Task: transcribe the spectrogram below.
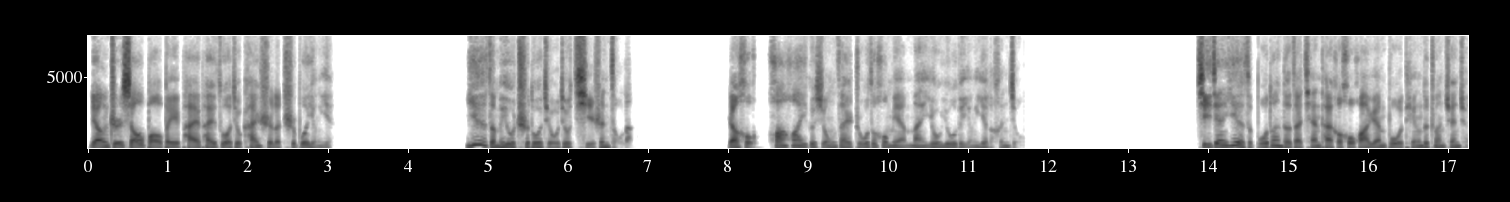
两只小宝贝排排坐，就开始了吃播营业。叶子没有吃多久就起身走了，然后花花一个熊在竹子后面慢悠悠的营业了很久。期间，叶子不断的在前台和后花园不停的转圈圈。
